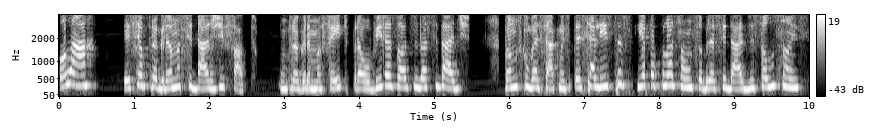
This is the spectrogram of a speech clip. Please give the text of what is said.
Olá, esse é o programa Cidade de Fato, um programa feito para ouvir as vozes da cidade. Vamos conversar com especialistas e a população sobre as cidades e soluções.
